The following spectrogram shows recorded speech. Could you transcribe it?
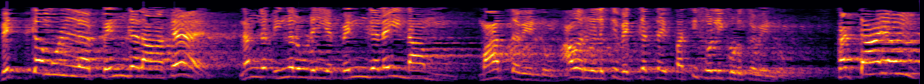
வெட்கமுள்ள பெண்களாக நாங்கள் எங்களுடைய பெண்களை நாம் மாற்ற வேண்டும். அவர்களுக்கு வெட்கத்தை பற்றி சொல்லிக் கொடுக்க வேண்டும். கட்டாயம்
